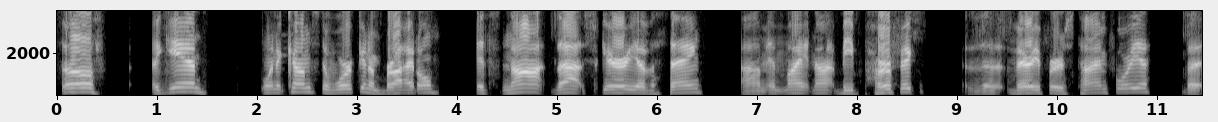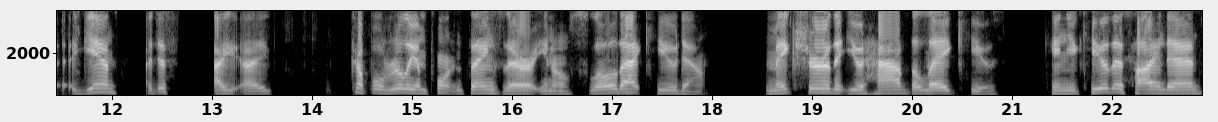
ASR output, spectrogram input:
So again, when it comes to working a bridle, it's not that scary of a thing. Um, it might not be perfect the very first time for you, but again, I just I, I couple really important things there. You know, slow that cue down. Make sure that you have the leg cues. Can you cue this hind end?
